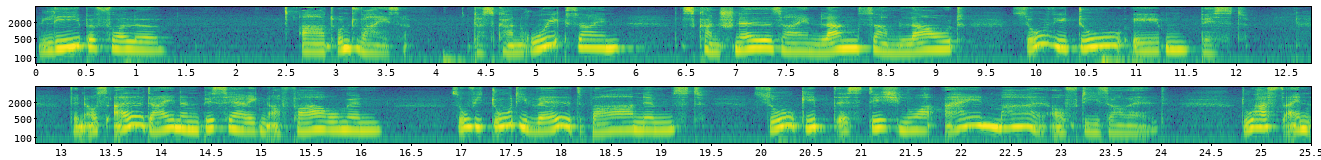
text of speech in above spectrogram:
liebevolle Art und Weise. Das kann ruhig sein, es kann schnell sein, langsam, laut, so wie du eben bist. Denn aus all deinen bisherigen Erfahrungen So wie du die Welt wahrnimmst, so gibt es dich nur einmal auf dieser Welt. Du hast eine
